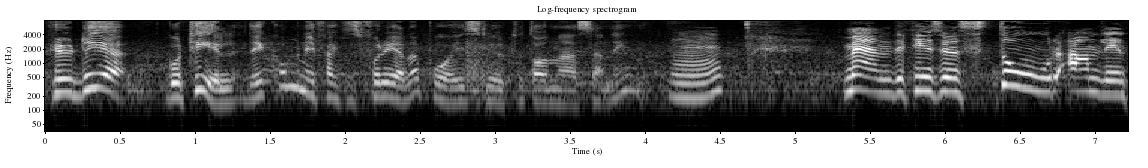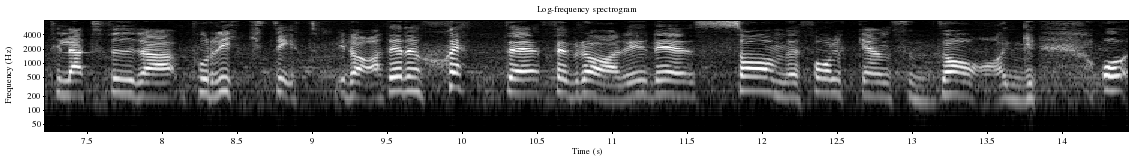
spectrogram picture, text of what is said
Hur det går till, det kommer ni faktiskt få reda på i slutet av den här sändningen. Mm. Men det finns en stor anledning till att fira på riktigt idag. Det är den 6 februari, det är samefolkens dag. Och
